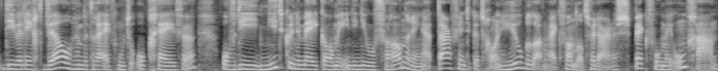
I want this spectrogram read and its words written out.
die wellicht wel hun bedrijf moeten opgeven. of die niet kunnen meekomen in die nieuwe veranderingen. daar vind ik het gewoon heel belangrijk van dat we daar respectvol mee omgaan.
